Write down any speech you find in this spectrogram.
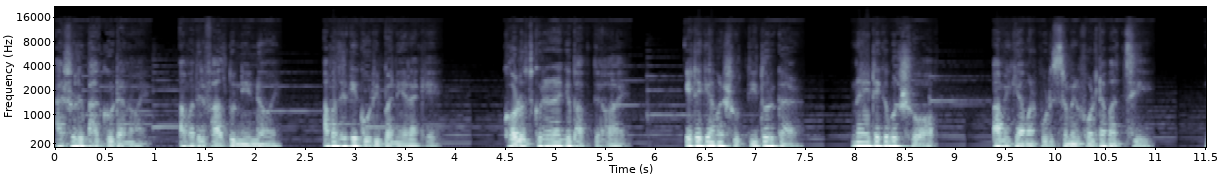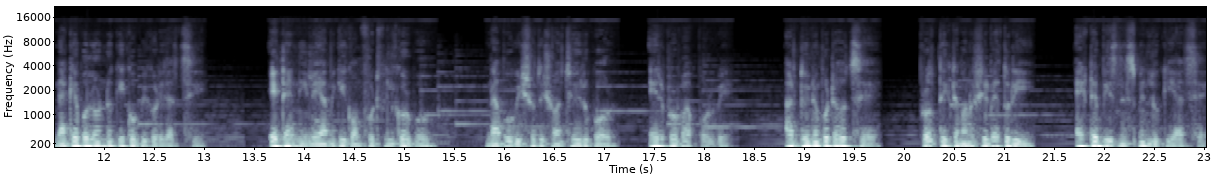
আসলে ভাগ্যটা নয়। আমাদের ফালতু নির্ণয় আমাদেরকে গরিব বানিয়ে রাখে। খরচ করার আগে ভাবতে হয়, এটা কি আমার সত্যিই দরকার? না এটা কেবল শো অফ আমি কি আমার পরিশ্রমের ফলটা পাচ্ছি? না কেবল অন্যকে কপি করে যাচ্ছি? এটা নিলে আমি কি কমফোর্ট ফিল করব? না ভবিষ্যতে সঞ্চয়ের উপর এর প্রভাব পড়বে? আর দুই নম্বরটা হচ্ছে, প্রত্যেকটা মানুষের ভেতরই একটা বিজনেসম্যান লুকিয়ে আছে।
